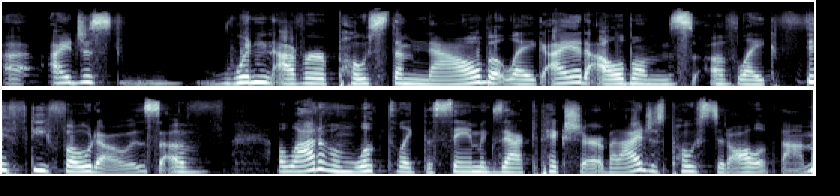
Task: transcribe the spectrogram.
I just wouldn't ever post them now, but like I had albums of like 50 photos of a lot of them looked like the same exact picture, but I just posted all of them.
